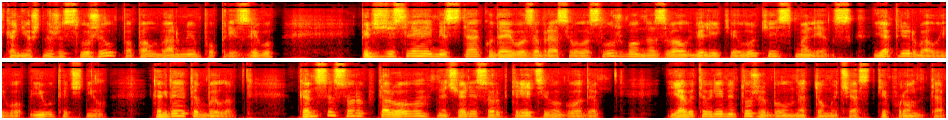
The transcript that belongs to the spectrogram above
«Конечно же, служил, попал в армию по призыву». Перечисляя места, куда его забрасывала служба, он назвал Великие Луки и Смоленск. Я прервал его и уточнил. Когда это было? В конце 42-го, начале 43-го года. Я в это время тоже был на том участке фронта.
